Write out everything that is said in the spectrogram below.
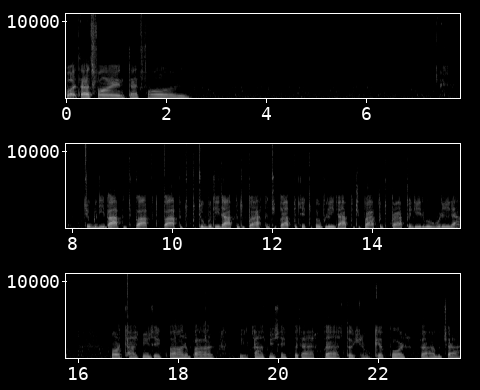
But that's fine. That's fine. Doobity bop bop Montage music, ba da ba. Montage music, ba da ba. So you don't get bored. Ba ba ja.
